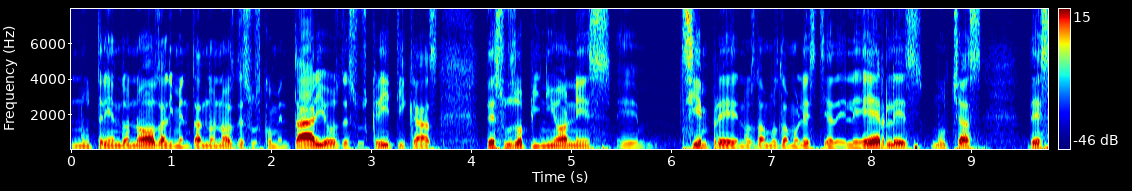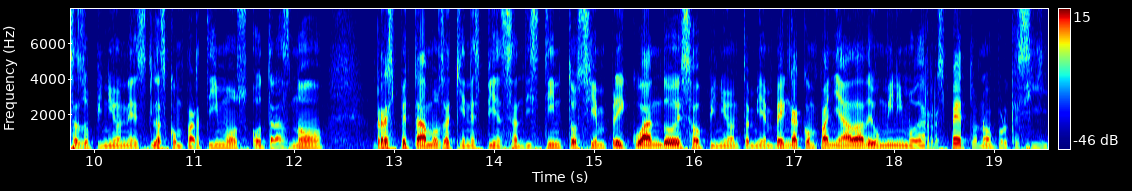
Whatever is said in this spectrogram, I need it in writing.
nutriéndonos, alimentándonos de sus comentarios, de sus críticas, de sus opiniones. Eh, siempre nos damos la molestia de leerles. Muchas de esas opiniones las compartimos, otras no. Respetamos a quienes piensan distinto, siempre y cuando esa opinión también venga acompañada de un mínimo de respeto, ¿no? Porque si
